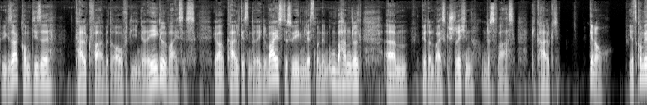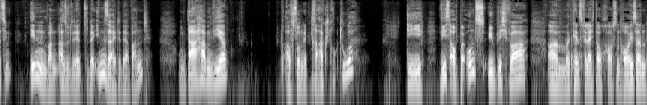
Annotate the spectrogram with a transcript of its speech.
wie gesagt, kommt diese Kalkfarbe drauf, die in der Regel weiß ist. Ja, Kalk ist in der Regel weiß, deswegen lässt man den unbehandelt, ähm, wird dann weiß gestrichen und das war's, gekalkt. Genau. Jetzt kommen wir zum Innenwand, also der, zu der Innenseite der Wand. Und da haben wir auf so eine Tragstruktur, die, wie es auch bei uns üblich war, ähm, man kennt es vielleicht auch aus den Häusern,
